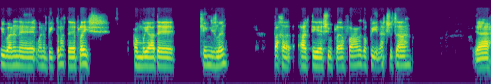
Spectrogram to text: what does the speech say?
we went and uh, went and beat them at their place, and we had uh, Kings Lynn back at, at the uh, Super Playoff final. Got beaten extra time. Yeah,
